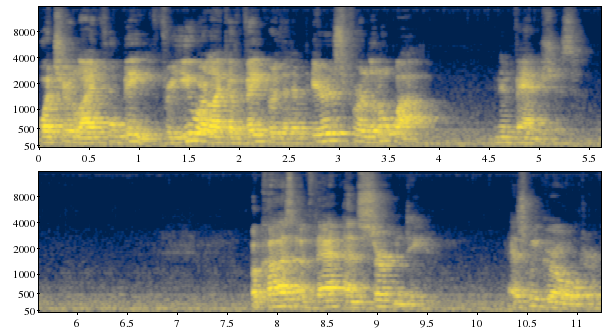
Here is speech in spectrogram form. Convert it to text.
what your life will be. For you are like a vapor that appears for a little while and then vanishes. Because of that uncertainty, as we grow older,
